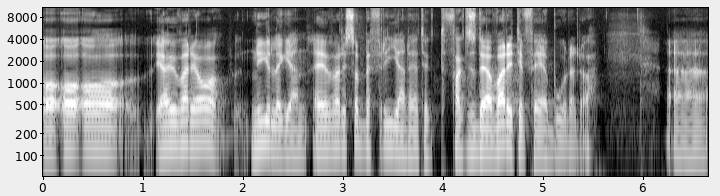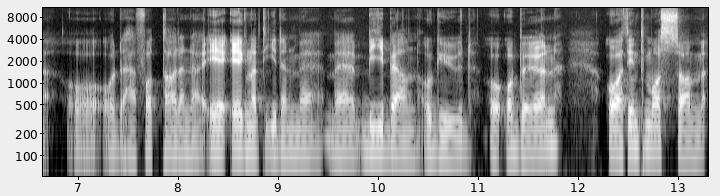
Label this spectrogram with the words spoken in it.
Och, och, och jag har ju varit och, nyligen, jag har ju varit så befriande, jag tyckte faktiskt då jag varit i Feboda då. Uh, och, och det här fått ta den där e- egna tiden med, med Bibeln och Gud och, och bön. Och att inte måste som äh,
